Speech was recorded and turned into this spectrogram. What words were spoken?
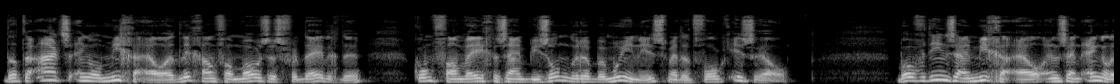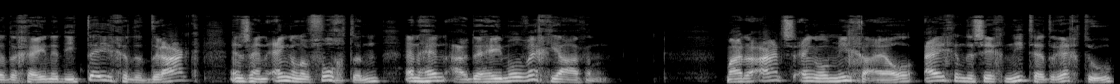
Dat de aartsengel Michael het lichaam van Mozes verdedigde, komt vanwege zijn bijzondere bemoeienis met het volk Israël. Bovendien zijn Michael en zijn engelen degene die tegen de draak en zijn engelen vochten en hen uit de hemel wegjagen. Maar de aartsengel Michael eigende zich niet het recht toe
